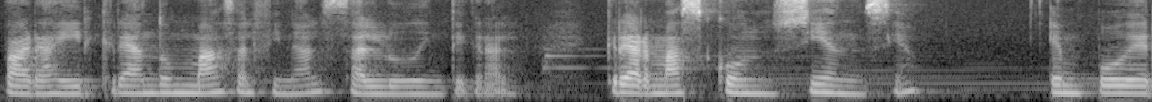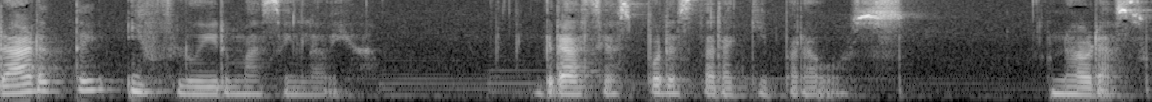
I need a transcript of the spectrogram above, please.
para ir creando más al final salud integral, crear más conciencia, empoderarte y fluir más en la vida. Gracias por estar aquí para vos. Un abrazo.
